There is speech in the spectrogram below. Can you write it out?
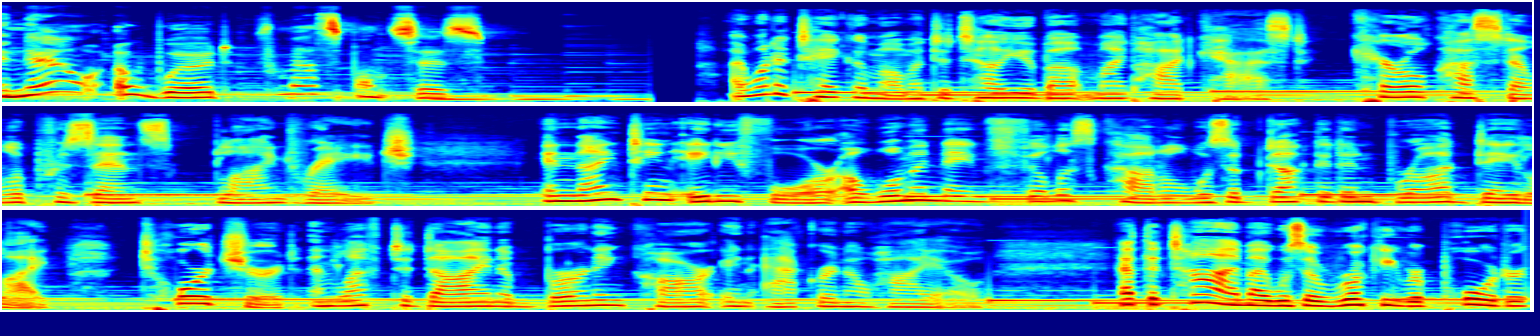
And now a word from our sponsors. I want to take a moment to tell you about my podcast, Carol Costello Presents Blind Rage. In 1984, a woman named Phyllis Cottle was abducted in broad daylight, tortured, and left to die in a burning car in Akron, Ohio. At the time, I was a rookie reporter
